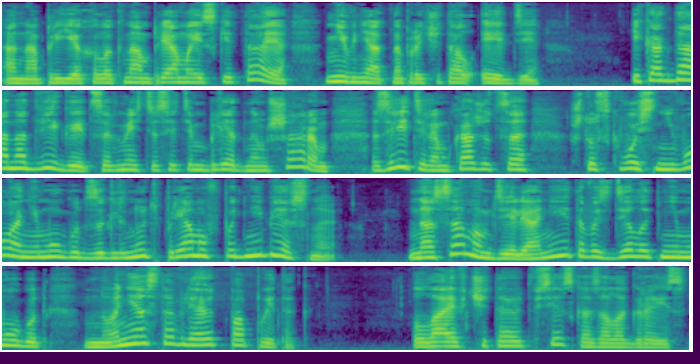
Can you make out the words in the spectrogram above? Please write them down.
«Она приехала к нам прямо из Китая», — невнятно прочитал Эдди. «И когда она двигается вместе с этим бледным шаром, зрителям кажется, что сквозь него они могут заглянуть прямо в Поднебесную. На самом деле они этого сделать не могут, но не оставляют попыток. «Лайв читают все», — сказала Грейс.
